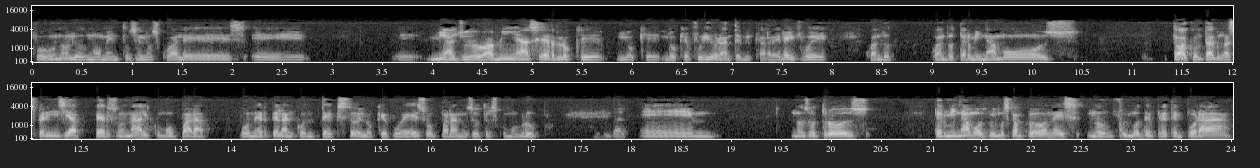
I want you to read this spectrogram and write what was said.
fue uno de los momentos en los cuales eh, eh, me ayudó a mí a hacer lo que, lo, que, lo que fui durante mi carrera y fue cuando, cuando terminamos, te voy a contar una experiencia personal como para ponértela en contexto de lo que fue eso para nosotros como grupo. Eh, nosotros terminamos, fuimos campeones, nos fuimos de pretemporada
